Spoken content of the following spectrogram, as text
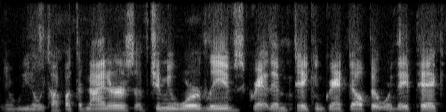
you know we talk about the Niners if Jimmy Ward leaves Grant them taking Grant Delpit where they pick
